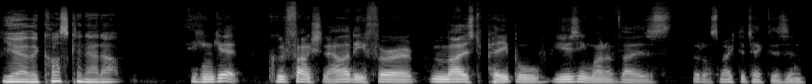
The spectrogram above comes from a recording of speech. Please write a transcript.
Yeah the cost can add up. You can get good functionality for most people using one of those little smoke detectors and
